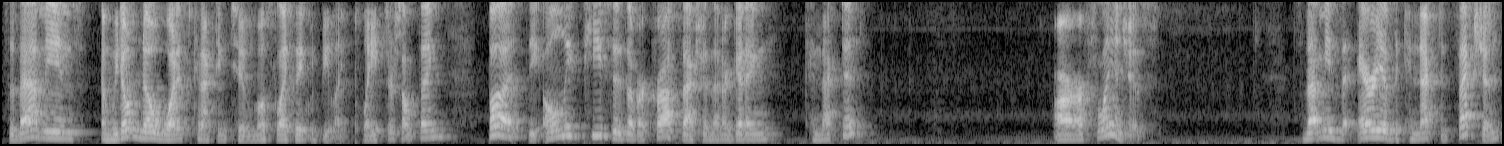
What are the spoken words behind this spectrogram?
So that means, and we don't know what it's connecting to. Most likely it would be like plates or something, But the only pieces of our cross section that are getting connected are our flanges. So that means the area of the connected section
